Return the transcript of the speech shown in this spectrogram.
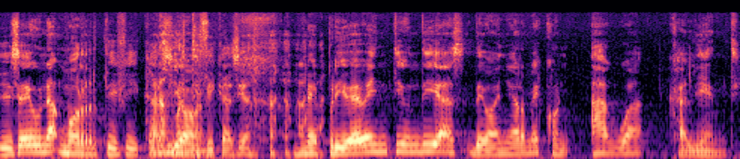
Hice una mortificación. Una mortificación. Me privé 21 días de bañarme con agua caliente,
